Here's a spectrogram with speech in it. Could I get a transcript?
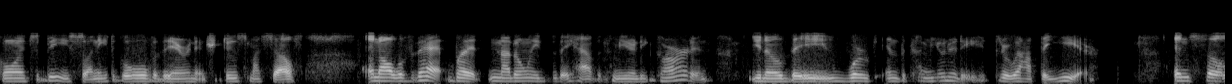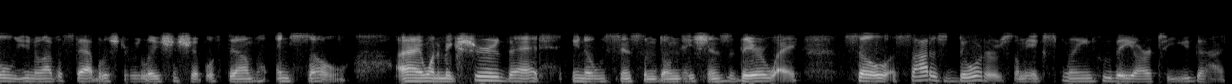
going to be. So I need to go over there and introduce myself and all of that. But not only do they have a community garden, you know, they work in the community throughout the year. And so, you know, I've established a relationship with them. And so I want to make sure that, you know, we send some donations their way. So Assata's daughters, let me explain who they are to you guys.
